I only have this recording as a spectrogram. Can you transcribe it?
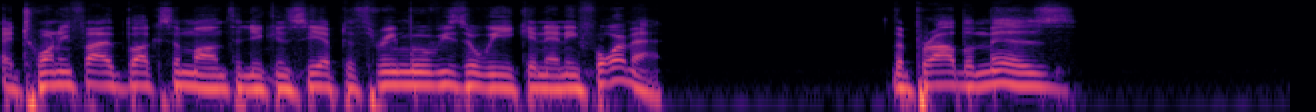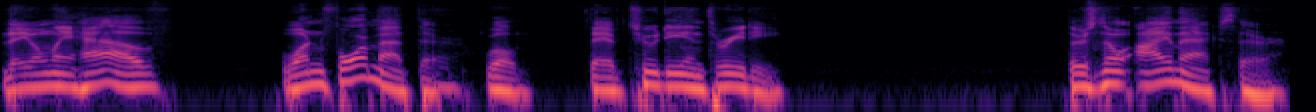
at 25 bucks a month and you can see up to 3 movies a week in any format. The problem is they only have one format there. Well, they have 2D and 3D. There's no IMAX there.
